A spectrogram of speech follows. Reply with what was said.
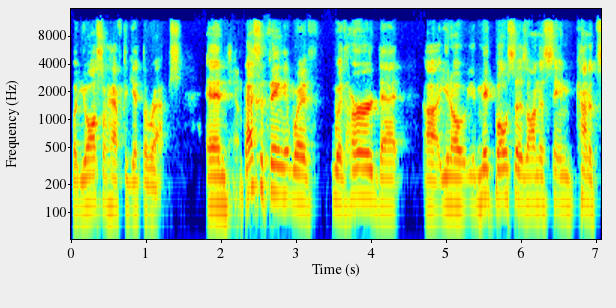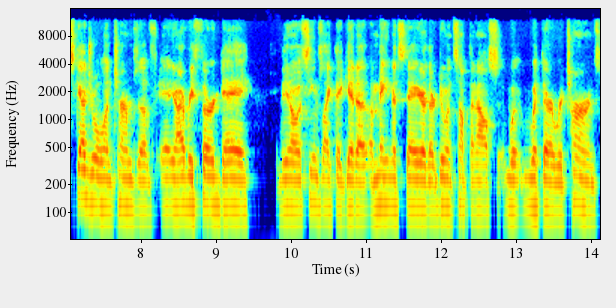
but you also have to get the reps. And yeah. that's the thing with with Hurd that uh, you know Nick Bosa is on the same kind of schedule in terms of you know every third day. You know, it seems like they get a, a maintenance day or they're doing something else with, with their returns.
